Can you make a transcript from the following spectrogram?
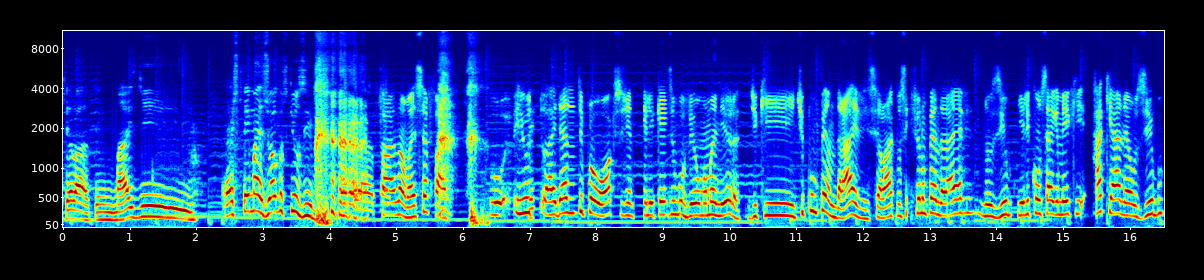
sei lá, tem mais de Acho que tem mais jogos que o Zibo. Pra- pra- Não, mas isso é fato. O- e o- a ideia do Triple Oxygen, ele quer desenvolver uma maneira de que, tipo um pendrive, sei lá, que você enfia um pendrive no Zibo e ele consegue meio que hackear, né, o Zibo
